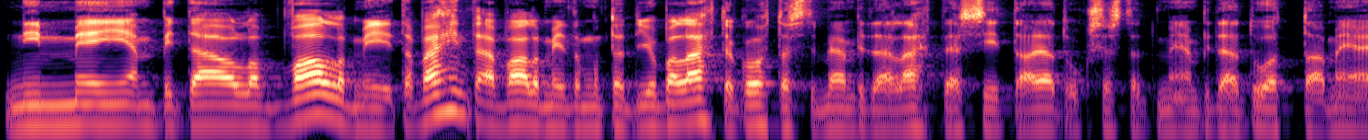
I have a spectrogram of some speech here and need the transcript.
niin meidän pitää olla valmiita, vähintään valmiita, mutta jopa lähtökohtaisesti meidän pitää lähteä siitä ajatuksesta, että meidän pitää tuottaa meidän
